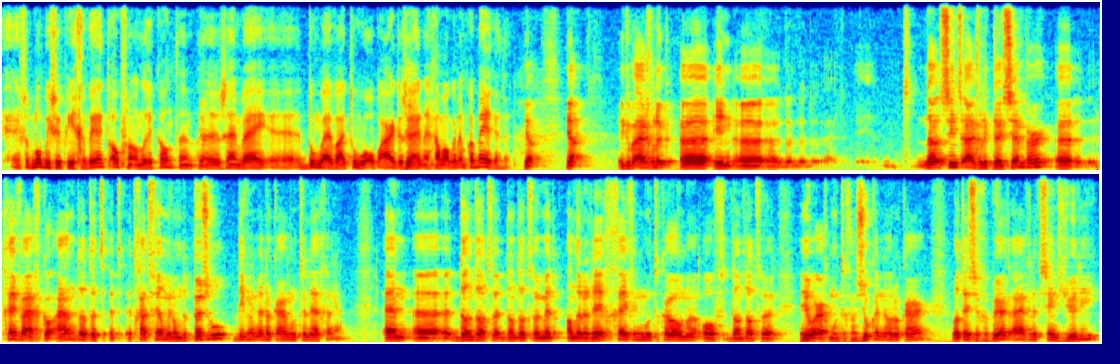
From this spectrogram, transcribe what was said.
heeft het lobbycircuit gewerkt, ook van de andere kant. En Ja. eh, zijn wij, eh, doen wij waartoe we op aarde zijn en gaan we ook het MKB redden. Ja, ik heb eigenlijk in. nou, sinds eigenlijk december geven we eigenlijk al aan dat het, het, het gaat veel meer om de puzzel die we Ja. met elkaar moeten leggen. Ja. En eh, dan, dat we, dan dat we met andere regelgeving moeten komen of dan dat we heel erg moeten gaan zoeken naar elkaar. Wat is er gebeurd eigenlijk sinds juli?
